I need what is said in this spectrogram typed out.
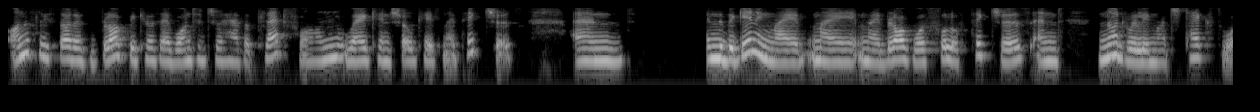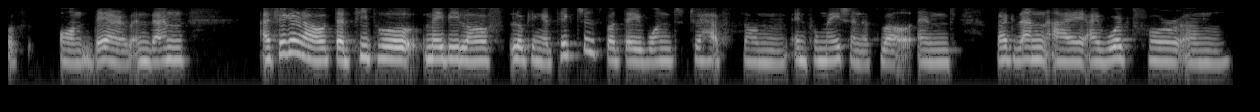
honestly started the blog because I wanted to have a platform where I can showcase my pictures. And in the beginning, my my my blog was full of pictures and not really much text was on there. And then I figured out that people maybe love looking at pictures, but they want to have some information as well. And back then, I, I worked for um,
